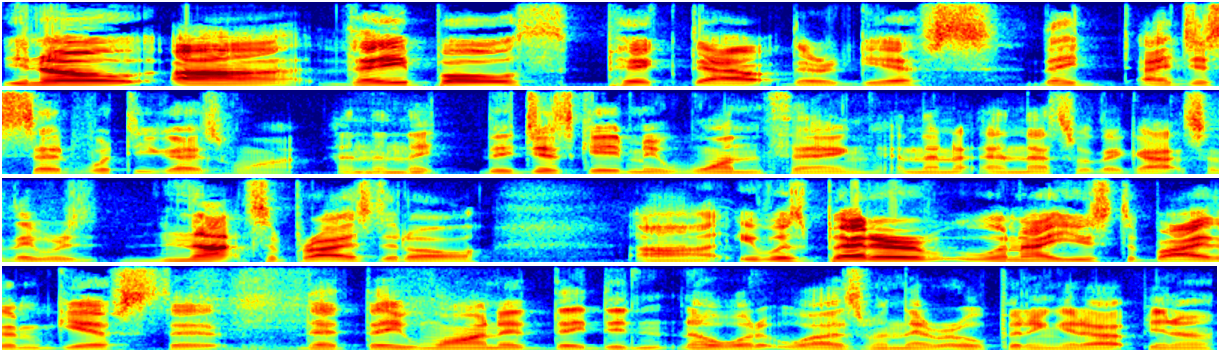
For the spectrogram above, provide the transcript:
You know, uh, they both picked out their gifts. They, I just said, "What do you guys want?" And then they, they just gave me one thing, and then and that's what they got. So they were not surprised at all. Uh, it was better when I used to buy them gifts that that they wanted. They didn't know what it was when they were opening it up, you know.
